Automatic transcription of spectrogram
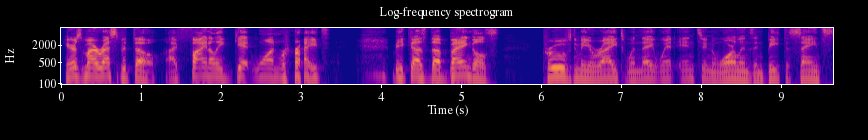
Here's my respite, though. I finally get one right because the Bengals proved me right when they went into New Orleans and beat the Saints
